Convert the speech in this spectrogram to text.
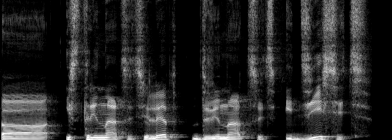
А, из 13 лет 12 и 10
